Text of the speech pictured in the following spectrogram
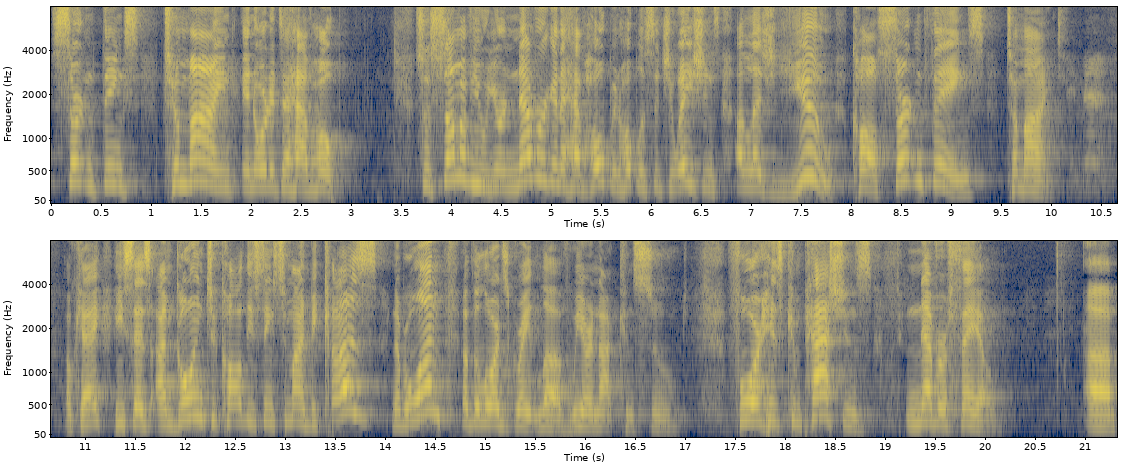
certain things to mind in order to have hope. So, some of you, you're never going to have hope in hopeless situations unless you call certain things to mind. Okay? He says, I'm going to call these things to mind because, number one, of the Lord's great love, we are not consumed. For his compassions never fail. Um,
